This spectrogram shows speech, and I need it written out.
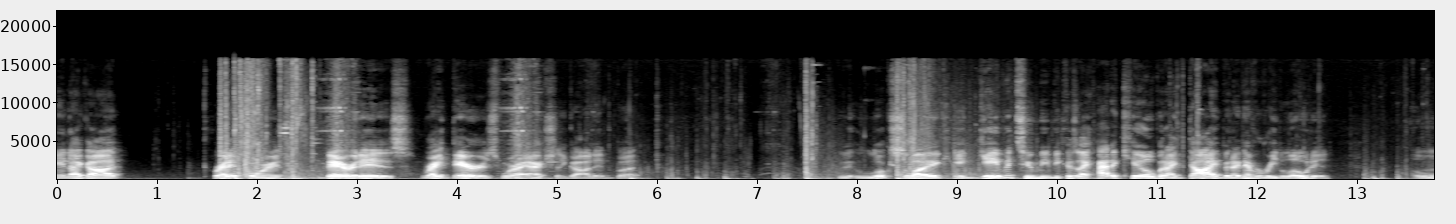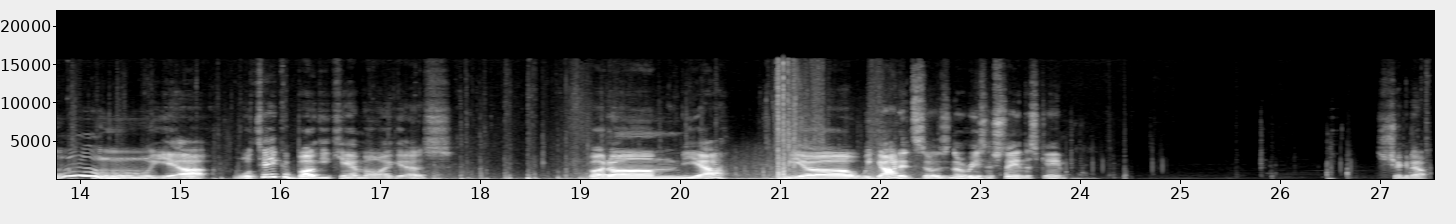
And I got credit for it. There it is. Right there is where I actually got it, but it looks like it gave it to me because I had a kill, but I died, but I never reloaded. Ooh, yeah. We'll take a buggy camo, I guess. But, um, yeah. We, uh, we got it, so there's no reason to stay in this game. Let's check it out.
